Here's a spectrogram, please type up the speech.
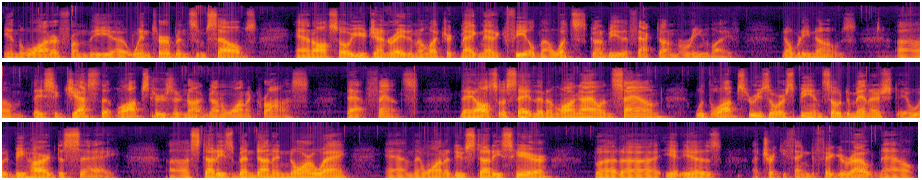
in the water from the uh, wind turbines themselves, and also you generate an electromagnetic field. Now, what's going to be the effect on marine life? Nobody knows. Um, they suggest that lobsters are not going to want to cross that fence. They also say that in Long Island Sound, with the lobster resource being so diminished, it would be hard to say. Uh, studies have been done in Norway, and they want to do studies here, but uh, it is a tricky thing to figure out now.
